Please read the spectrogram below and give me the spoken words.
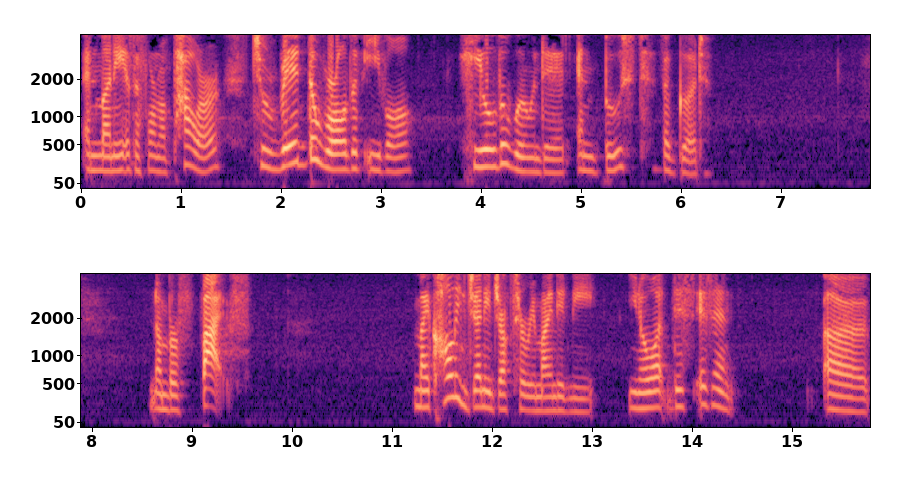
and money is a form of power, to rid the world of evil, heal the wounded, and boost the good. Number five. My colleague Jenny Drucker reminded me, you know what? This isn't a,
